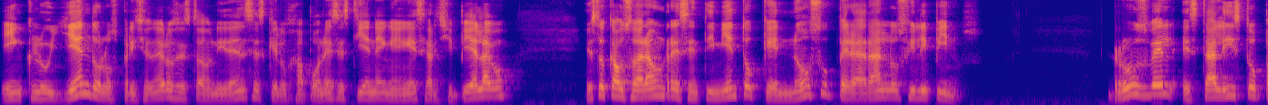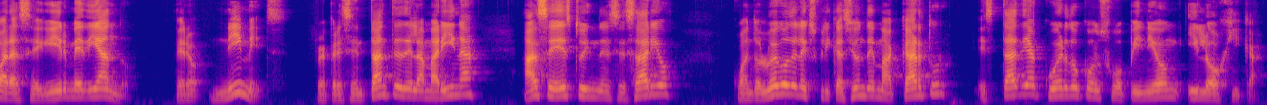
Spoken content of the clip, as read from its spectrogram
incluyendo los prisioneros estadounidenses que los japoneses tienen en ese archipiélago, esto causará un resentimiento que no superarán los filipinos. Roosevelt está listo para seguir mediando, pero Nimitz, representante de la Marina, hace esto innecesario cuando luego de la explicación de MacArthur está de acuerdo con su opinión y lógica.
